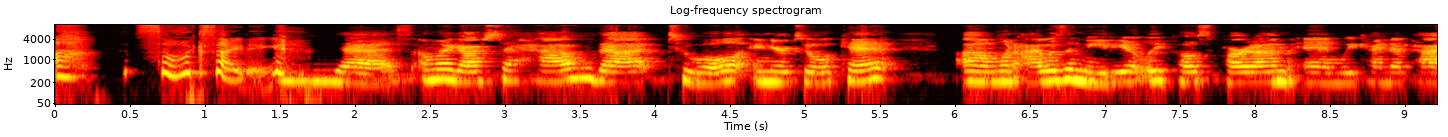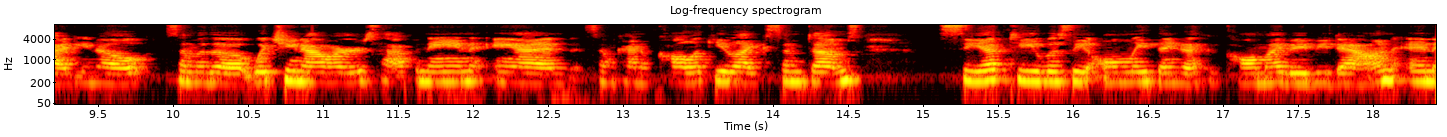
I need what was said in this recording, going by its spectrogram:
uh, it's so exciting. Yes. Oh my gosh, to have that tool in your toolkit um, when I was immediately postpartum and we kind of had, you know, some of the witching hours happening and some kind of colicky like symptoms, CFT was the only thing that could calm my baby down. And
